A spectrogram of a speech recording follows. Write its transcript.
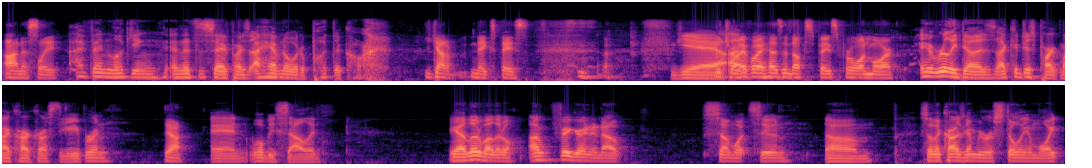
Honestly, I've been looking, and that's the sad part is I have nowhere to put the car. you gotta make space. yeah, the driveway has enough space for one more. it really does. I could just park my car across the apron Yeah, and we'll be solid. Yeah, little by little. I'm figuring it out somewhat soon. Um, so the car's gonna be Rust-Oleum white.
